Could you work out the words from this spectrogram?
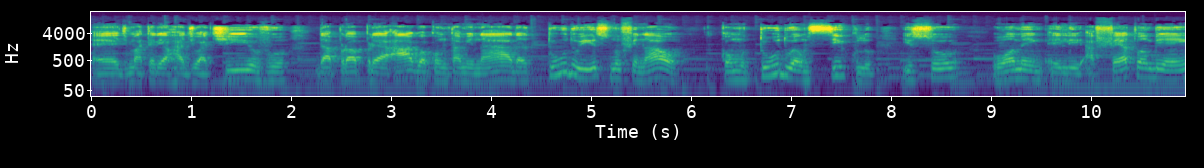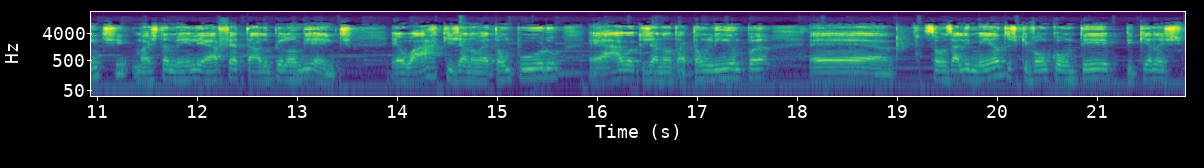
é, de material radioativo, da própria água contaminada, tudo isso no final, como tudo é um ciclo, isso o homem ele afeta o ambiente, mas também ele é afetado pelo ambiente. É o ar que já não é tão puro, é a água que já não está tão limpa, é são os alimentos que vão conter pequenas,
